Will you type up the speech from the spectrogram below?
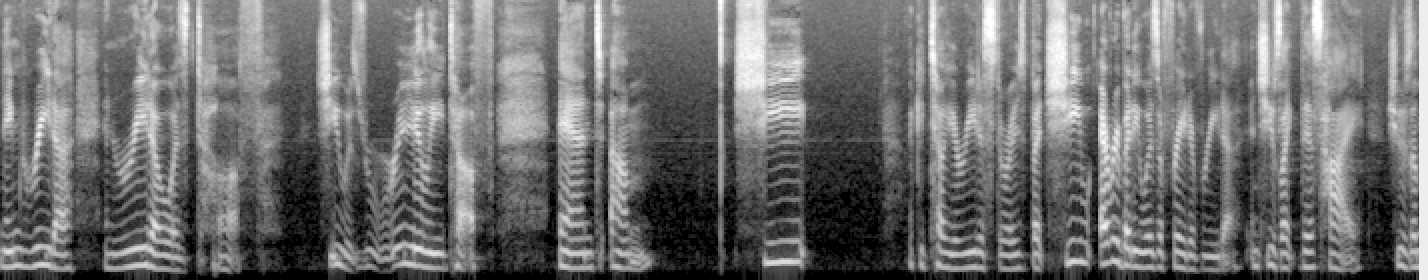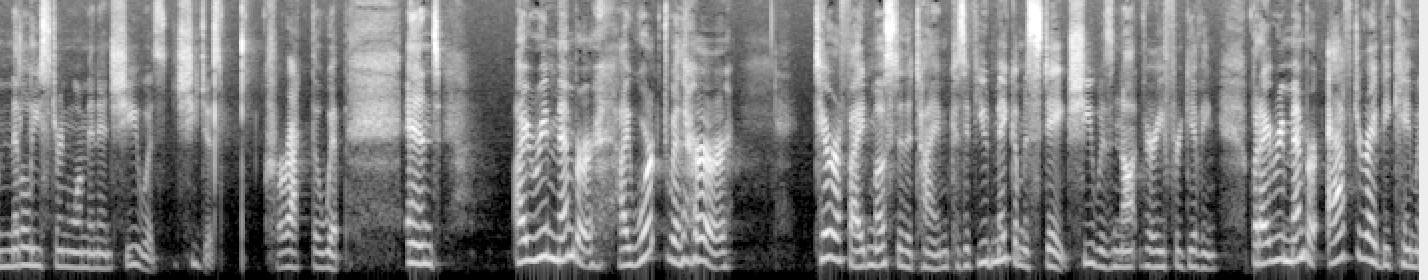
named Rita, and Rita was tough. She was really tough. And um, she, I could tell you Rita stories, but she, everybody was afraid of Rita, and she was like this high. She was a Middle Eastern woman, and she was, she just cracked the whip. And I remember I worked with her terrified most of the time because if you'd make a mistake, she was not very forgiving. But I remember after I became,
